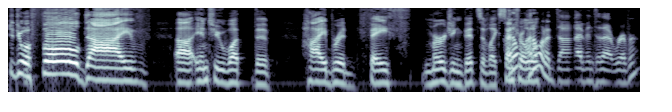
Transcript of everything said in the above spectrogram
to do a full dive uh, into what the hybrid faith merging bits of like I don't, central I don't want to dive into that river.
